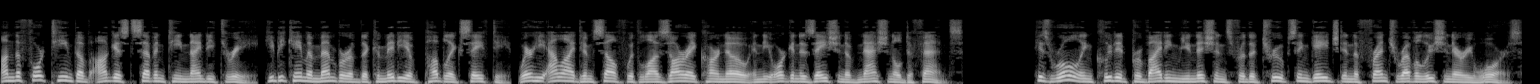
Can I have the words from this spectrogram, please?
On 14 August 1793, he became a member of the Committee of Public Safety, where he allied himself with Lazare Carnot in the organization of national defense. His role included providing munitions for the troops engaged in the French Revolutionary Wars.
